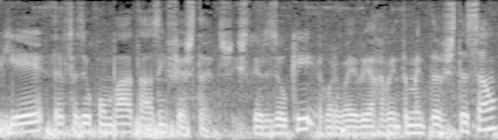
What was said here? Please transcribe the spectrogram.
que é fazer o combate às infestantes. Isto quer dizer o quê? Agora vai haver arrebentamento da vegetação,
